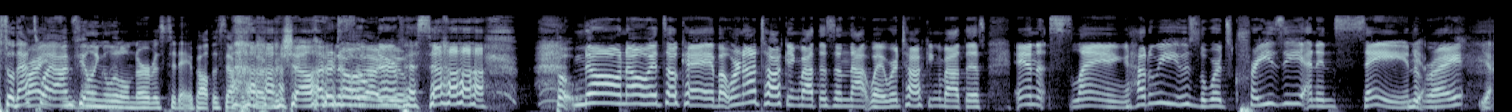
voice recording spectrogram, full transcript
So that's Right, why I'm feeling a little nervous today about this episode, Michelle. I don't know so about you. But No, no, it's okay. But we're not talking about this in that way. We're talking about this in slang. How do we use the words crazy and insane, Yeah. right? Yeah.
